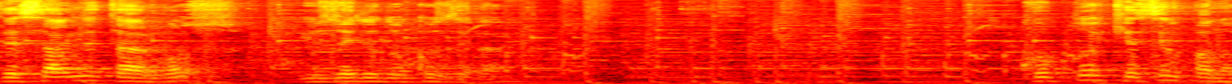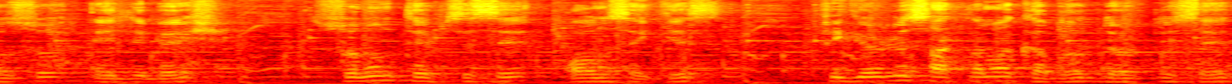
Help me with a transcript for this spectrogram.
Desenli termos 159 lira. Kuplu kesim panosu 55, sunum tepsisi 18, figürlü saklama kabı dörtlü set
